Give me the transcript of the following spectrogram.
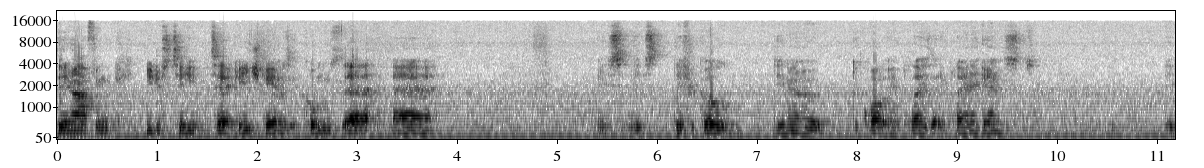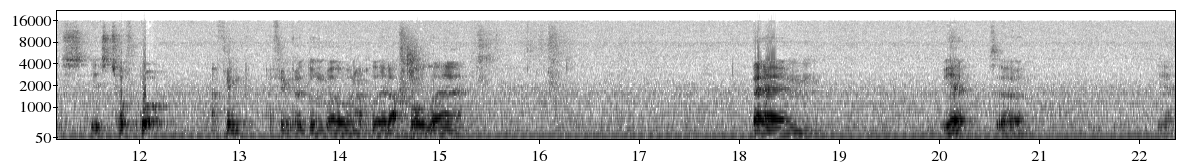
you know, I think you just take, take each game as it comes there. Uh, it's it's difficult. You know the quality of players that you're playing against. It's it's tough, but I think I think I've done well when I played at Hull. Uh, um, yeah, so yeah.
